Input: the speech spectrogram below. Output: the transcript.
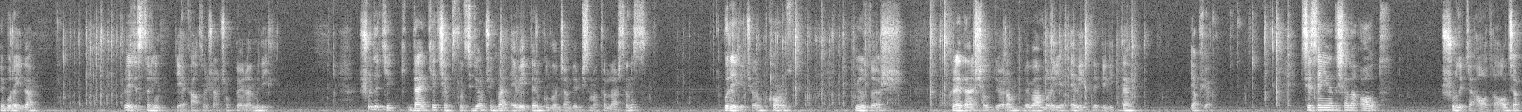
Ve burayı da register in diye kalsın şu an çok da önemli değil. Şuradaki then yapısını siliyorum çünkü ben await'leri kullanacağım demiştim hatırlarsanız. Buraya geçiyorum. const user credential diyorum ve ben burayı await ile birlikte yapıyorum. İşte yine dışarıdan out şuradaki out'u alacak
